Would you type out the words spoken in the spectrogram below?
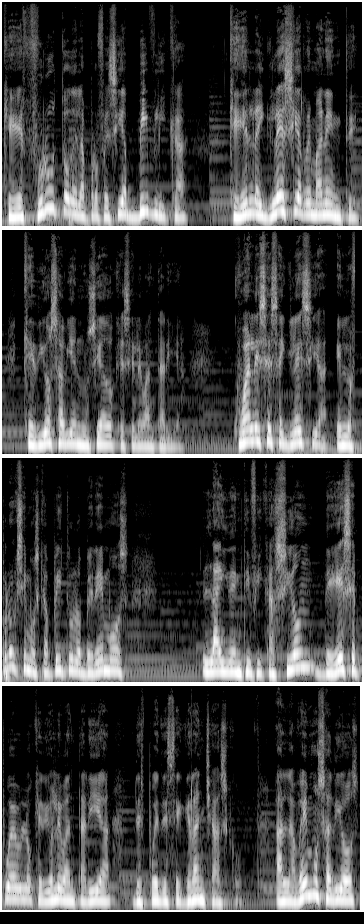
que es fruto de la profecía bíblica que es la iglesia remanente que Dios había anunciado que se levantaría. ¿Cuál es esa iglesia? En los próximos capítulos veremos la identificación de ese pueblo que Dios levantaría después de ese gran chasco. Alabemos a Dios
